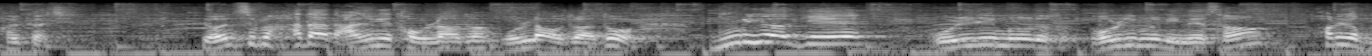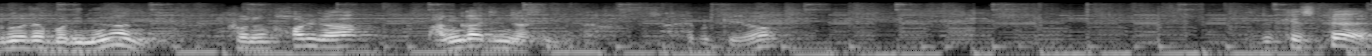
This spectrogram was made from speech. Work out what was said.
거기까지 연습을 하다 나중에 더 올라오더, 올라오더라도 무리하게 올림으로, 올림으로 인해서 허리가 무너져 버리면은 그거는 허리가 망가진 자세입니다. 자, 해볼게요. 이렇게 했을 때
